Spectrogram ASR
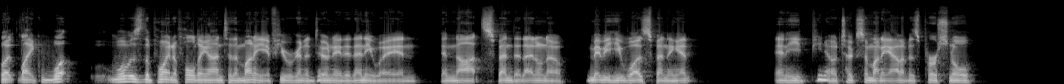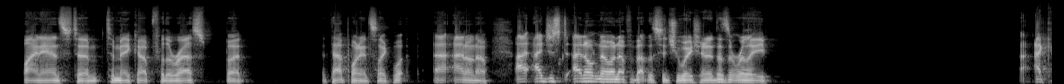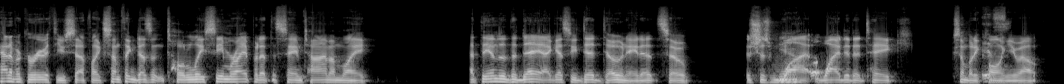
but like what what was the point of holding on to the money if you were going to donate it anyway and and not spend it? I don't know. Maybe he was spending it, and he you know took some money out of his personal finance to to make up for the rest. But at that point, it's like what I, I don't know. I, I just I don't know enough about the situation. It doesn't really. I, I kind of agree with you, Seth. Like something doesn't totally seem right, but at the same time, I'm like, at the end of the day, I guess he did donate it. So it's just Yeah. why why did it take somebody It's- calling you out?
